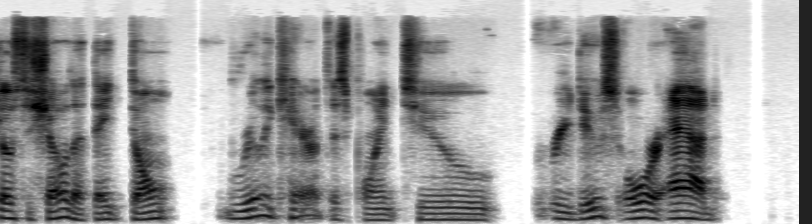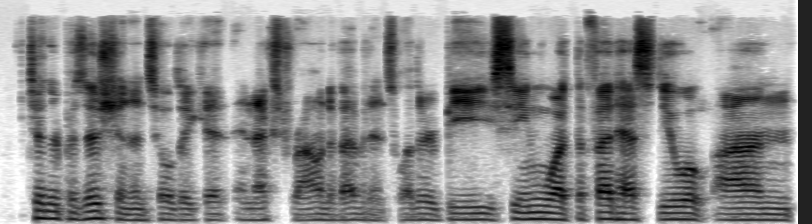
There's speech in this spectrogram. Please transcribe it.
goes to show that they don't really care at this point to reduce or add to their position until they get a next round of evidence, whether it be seeing what the Fed has to do on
